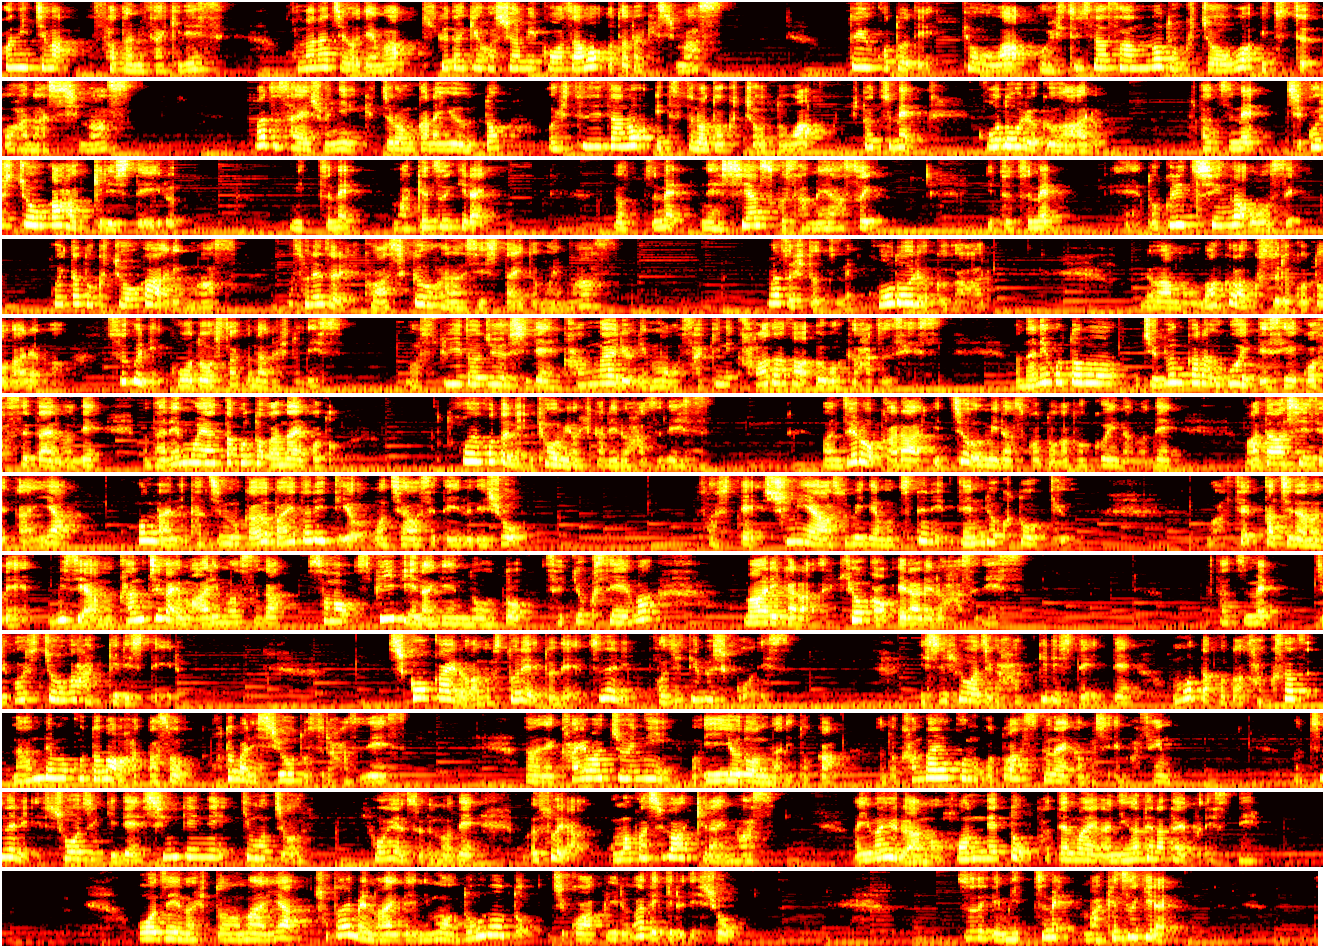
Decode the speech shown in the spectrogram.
こんにちは、佐藤美咲です。このラジオでは、聞くだけ星読み講座をお届けします。ということで、今日はお羊座さんの特徴を5つお話しします。まず最初に結論から言うと、お羊座の5つの特徴とは、1つ目、行動力がある。2つ目、自己主張がはっきりしている。3つ目、負けず嫌い。4つ目、熱しやすく冷めやすい。5つ目、独立心が旺盛。こういった特徴があります。それぞれ詳しくお話ししたいと思います。まず1つ目、行動力がある。これはもうワクワクすることがあれば、すぐに行動したくなる人です。もうスピード重視で考えるよりも先に体が動くはずです。何事も自分から動いて成功させたいので、誰もやったことがないこと、こういうことに興味を惹かれるはずです。0から1を生み出すことが得意なので、新しい世界や困難に立ち向かうバイタリティを持ち合わせているでしょう。そして趣味や遊びでも常に全力投球。まあ、せっかちなのでミスや勘違いもありますが、そのスピーディーな言動と積極性は周りから評価を得られるはずです。2つ目、自己主張がはっきりしている。思考回路はのストレートで常にポジティブ思考です。意思表示がはっきりしていて、思ったことは隠さず何でも言葉を出そう、言葉にしようとするはずです。なので会話中に言いよどんだりとか、あと考え込むことは少ないかもしれません。常に正直で真剣に気持ちを表現するので、嘘やごまかしは嫌います。いわゆるあの本音と建前が苦手なタイプですね。大勢の人の前や初対面の相手にも堂々と自己アピールができるでしょう。続いて3つ目、負けず嫌い。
